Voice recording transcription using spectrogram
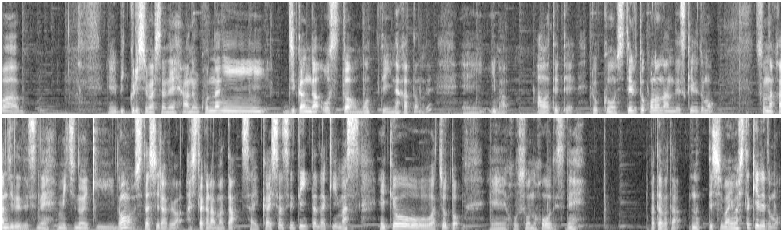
は、えー、びっくりしましたね。あのこんなに時間が押すとは思っていなかったので、えー、今慌てて録音しているところなんですけれどもそんな感じでですね道の駅の下調べは明日からまた再開させていただきます、え今日はちょっと、えー、放送の方ですねバタバタなってしまいましたけれども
